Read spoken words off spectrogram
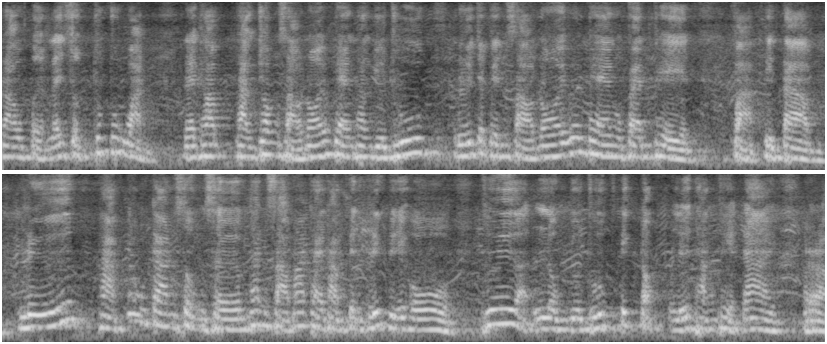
เราเปิดไลฟ์สดทุกๆวันนะครับทางช่องสาวน้อยเพื่อนแพงทาง YouTube หรือจะเป็นสาวน้อยเพื่อนแพงของแฟนเพจฝากติดตาม หรือหากต้องการส่งเสริมท่านสามารถถ่ายทำเป็นคลิปวิดีโอ เพื่อลง YouTube TikTok หรือทางเพจได้ เรา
